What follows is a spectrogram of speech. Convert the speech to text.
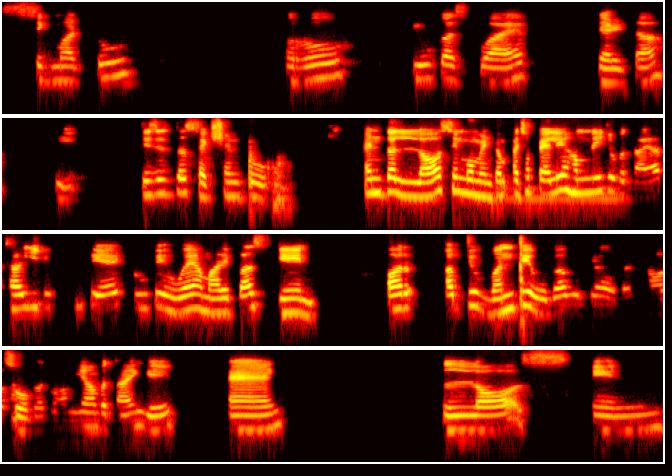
सिग्मा टू रो क्यू का square delta T this is the section two and the loss in momentum अच्छा पहले हमने जो बताया था, ये जो टू पे है टू पे हुआ है हमारे पास गेन और अब जो वन पे होगा, वो क्या होगा? लॉस होगा। तो हम यहाँ बताएँगे एंड लॉस इन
